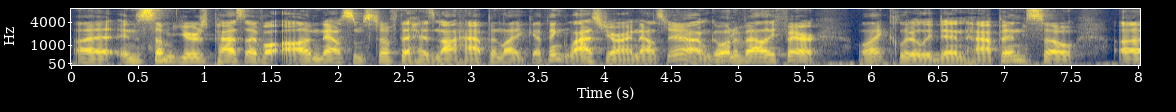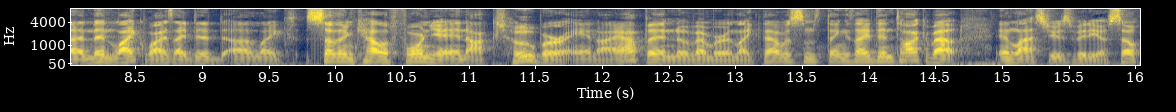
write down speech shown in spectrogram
uh, in some years past, I've uh, announced some stuff that has not happened. Like I think last year I announced, yeah, I'm going to Valleyfair. Well, that clearly didn't happen. So, uh, and then likewise, I did uh, like Southern California in October and IAAPA in November, and like that was some things I didn't talk about in last year's video. So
